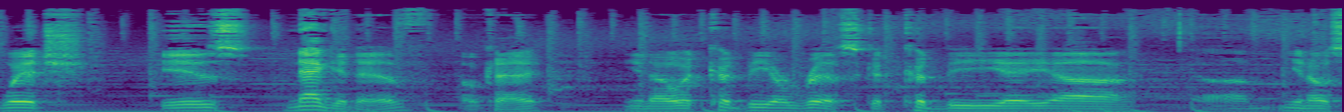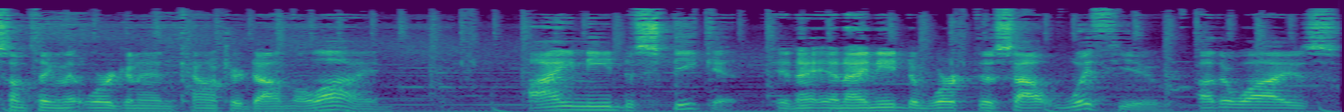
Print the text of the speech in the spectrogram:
which is negative, okay, you know, it could be a risk, it could be a uh, um, you know something that we're going to encounter down the line. I need to speak it, and I, and I need to work this out with you. Otherwise,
